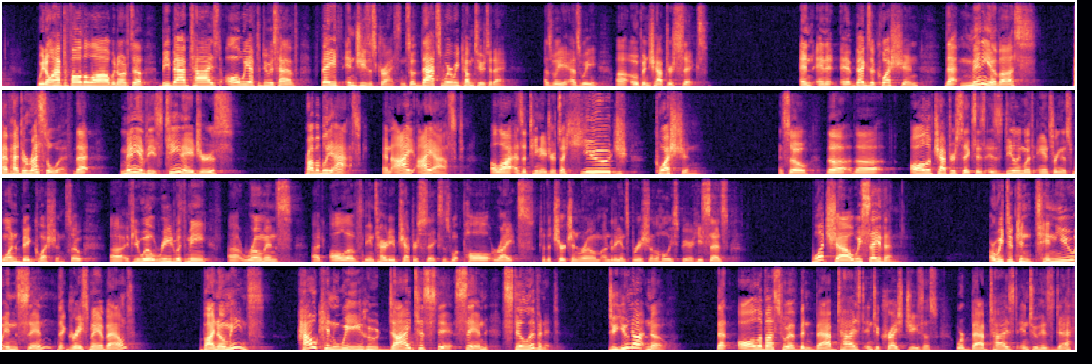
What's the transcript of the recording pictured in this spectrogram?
We don't have to follow the law. We don't have to be baptized. All we have to do is have faith in Jesus Christ. And so that's where we come to today as we, as we uh, open chapter 6. And, and it, it begs a question that many of us have had to wrestle with, that many of these teenagers probably ask. And I, I asked a lot as a teenager. It's a huge question. And so the, the, all of chapter 6 is, is dealing with answering this one big question. So, uh, if you will, read with me uh, Romans, uh, all of the entirety of chapter 6 is what Paul writes to the church in Rome under the inspiration of the Holy Spirit. He says, What shall we say then? Are we to continue in sin that grace may abound? By no means. How can we who died to st- sin still live in it? Do you not know that all of us who have been baptized into Christ Jesus were baptized into his death?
